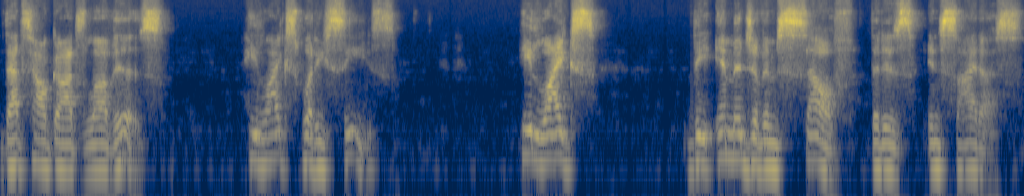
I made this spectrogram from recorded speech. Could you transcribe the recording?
that's how God's love is. He likes what he sees. He likes the image of himself that is inside us.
